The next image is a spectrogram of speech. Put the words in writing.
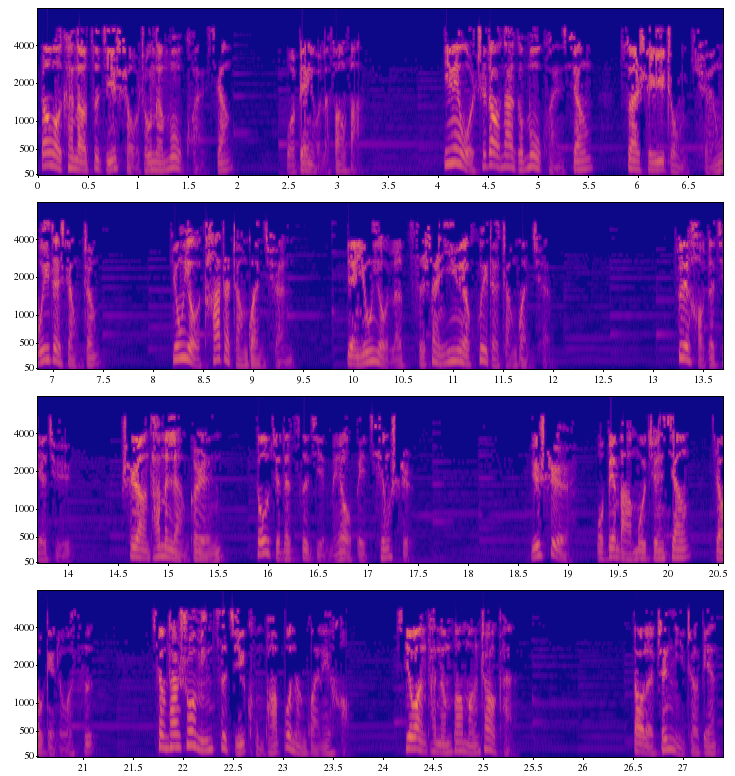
当我看到自己手中的募款箱，我便有了方法，因为我知道那个募款箱算是一种权威的象征，拥有它的掌管权，便拥有了慈善音乐会的掌管权。最好的结局是让他们两个人都觉得自己没有被轻视。于是我便把募捐箱交给罗斯，向他说明自己恐怕不能管理好，希望他能帮忙照看。到了珍妮这边。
